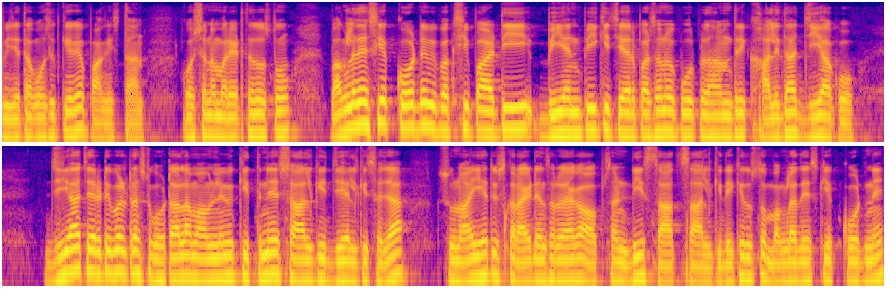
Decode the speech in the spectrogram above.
विजेता घोषित किया गया? पाकिस्तान। क्वेश्चन नंबर एट था दोस्तों। बांग्लादेश के कोर्ट ने विपक्षी पार्टी बीएनपी की चेयरपर्सन और पूर्व प्रधानमंत्री खालिदा जिया को, जिया चैरिटेबल ट्रस्ट घोटाला मामले में कितने साल की जेल की सज़ा सुनाई है? तो इसका राइट आंसर हो जाएगा ऑप्शन डी सात साल की। देखिए दोस्तों, बांग्लादेश की एक कोर्ट ने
